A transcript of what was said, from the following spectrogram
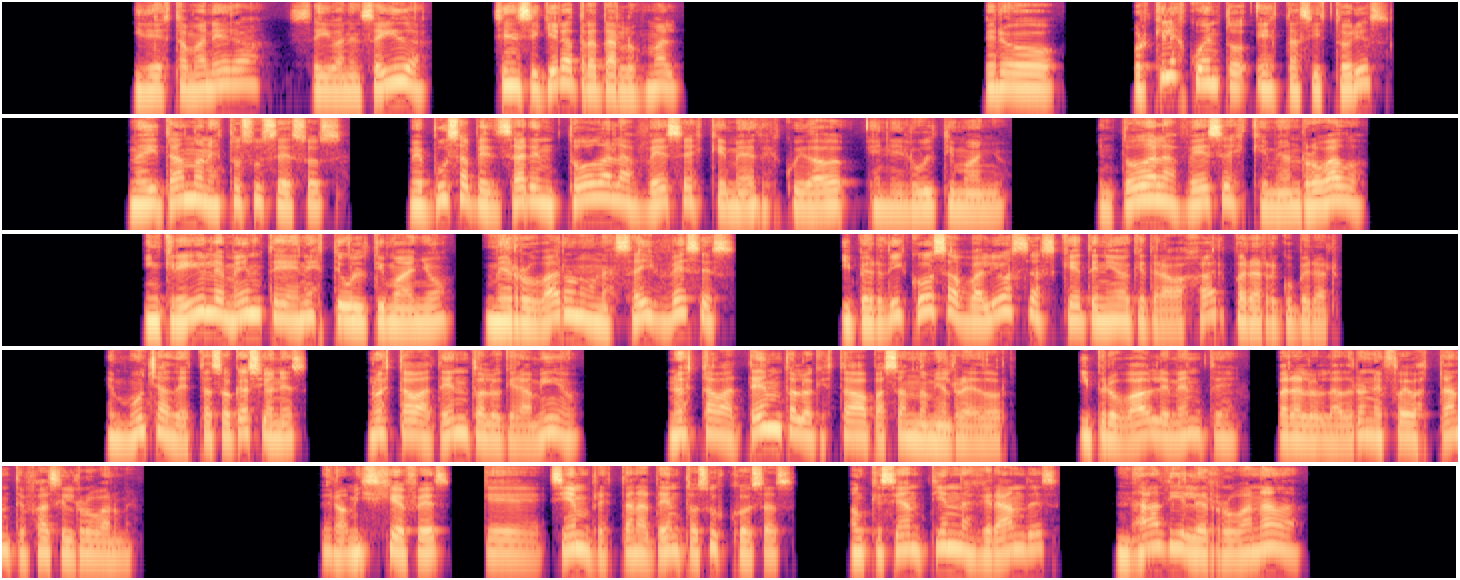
y de esta manera se iban enseguida, sin siquiera tratarlos mal. Pero, ¿por qué les cuento estas historias? Meditando en estos sucesos, me puse a pensar en todas las veces que me he descuidado en el último año, en todas las veces que me han robado. Increíblemente en este último año me robaron unas seis veces y perdí cosas valiosas que he tenido que trabajar para recuperar. En muchas de estas ocasiones no estaba atento a lo que era mío, no estaba atento a lo que estaba pasando a mi alrededor, y probablemente para los ladrones fue bastante fácil robarme. Pero a mis jefes, que siempre están atentos a sus cosas, aunque sean tiendas grandes, nadie les roba nada.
